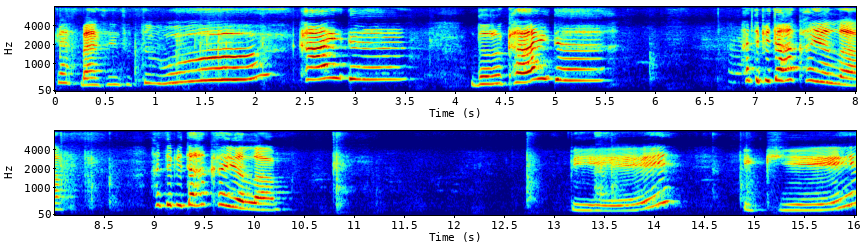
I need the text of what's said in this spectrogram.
Gel ben seni tuttum. Uuu. Kaydı. Duru kaydı. Hadi bir daha kayalım. Hadi bir daha kayalım. Bir, iki,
